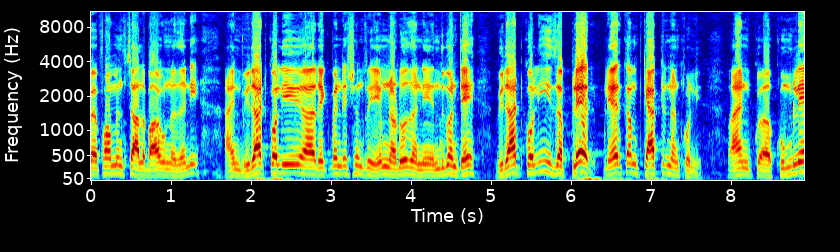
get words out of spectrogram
పెర్ఫార్మెన్స్ చాలా బాగున్నదని అండ్ విరాట్ కోహ్లీ రికమెండేషన్స్ ఏం నడవదని ఎందుకంటే Virat Kohli is a player player cum captain అనుకోండి. And Kumble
